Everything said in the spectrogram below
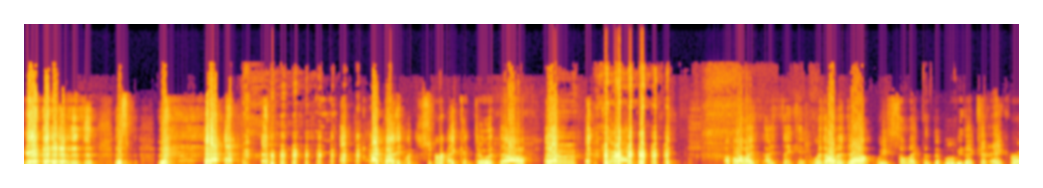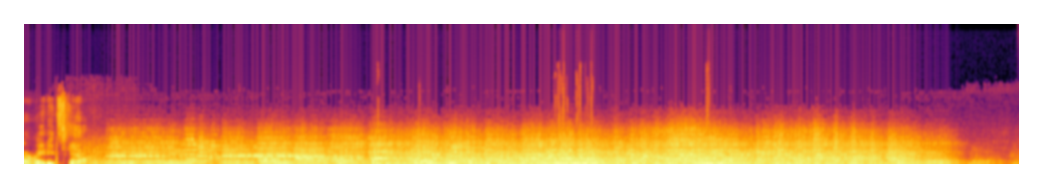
this, is, this, this I'm not even sure I can do it now. God. Uh, well, I, I think without a doubt we selected the movie that can anchor our rating scale.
